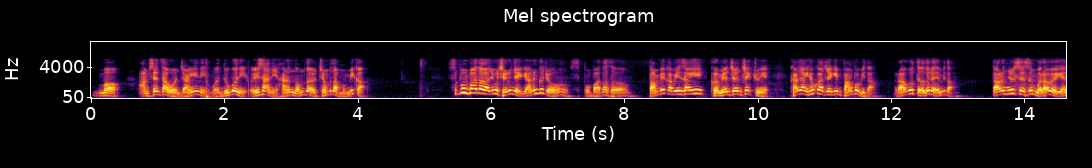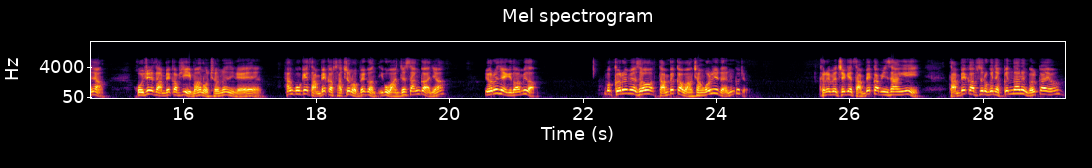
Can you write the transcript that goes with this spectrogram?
뭐 암센터 원장이니 뭐 누구니 의사니 하는 놈들 전부 다 뭡니까? 스폰 받아가지고 저런 얘기하는 거죠. 스폰 받아서 담배값 인상이 금연 정책 중에 가장 효과적인 방법이다. 라고 떠들어냅니다. 다른 뉴스에서는 뭐라고 얘기하냐? 호주의 담배값이 25,000원이래. 한국의 담배값 4,500원. 이거 완전 싼 거 아니야? 이런 얘기도 합니다. 뭐 그러면서 담배값 왕창 올리라는 거죠. 그러면 저게 담배값 인상이 담배값으로 그냥 끝나는 걸까요?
